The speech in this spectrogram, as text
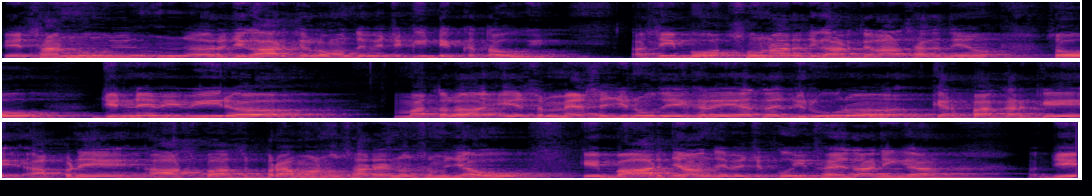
ਤੇ ਸਾਨੂੰ ਰੋਜ਼ਗਾਰ ਚਲਾਉਣ ਦੇ ਵਿੱਚ ਕੀ ਦਿੱਕਤ ਆਊਗੀ? ਅਸੀਂ ਬਹੁਤ ਸੋਹਣਾ ਰੁਜ਼ਗਾਰ ਚਲਾ ਸਕਦੇ ਹਾਂ। ਸੋ ਜਿੰਨੇ ਵੀ ਵੀਰ, ਮਤਲਬ ਇਸ ਮੈਸੇਜ ਨੂੰ ਦੇਖ ਰਹੇ ਆ, ਤਾਂ ਜਰੂਰ ਕਿਰਪਾ ਕਰਕੇ ਆਪਣੇ ਆਸ-ਪਾਸ ਭਰਾਵਾਂ ਨੂੰ ਸਾਰਿਆਂ ਨੂੰ ਸਮਝਾਓ ਕਿ ਬਾਹਰ ਜਾਣ ਦੇ ਵਿੱਚ ਕੋਈ ਫਾਇਦਾ ਨਹੀਂਗਾ ਜੇ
